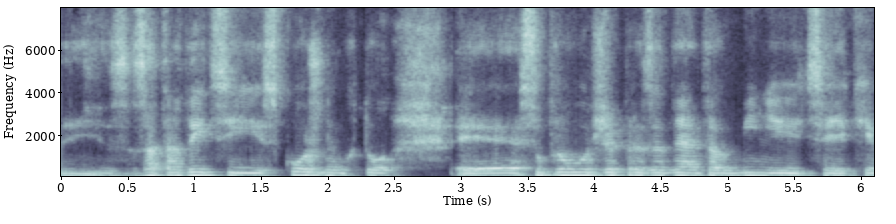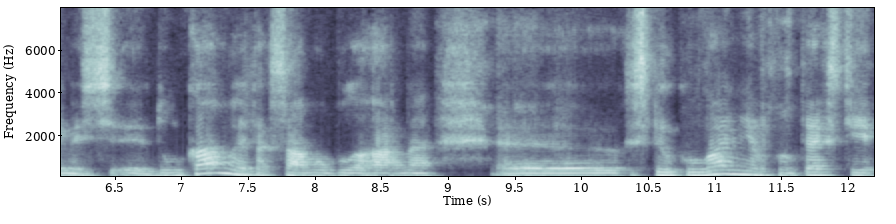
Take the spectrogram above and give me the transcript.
е, затра- традиції з кожним, хто е, супроводжує президента, обмінюється якимись е, думками. Так само було гарне е, спілкування в контексті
